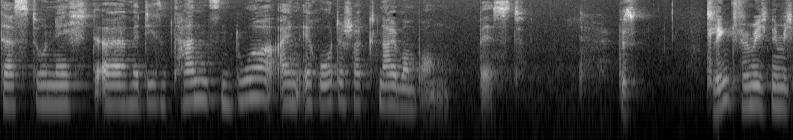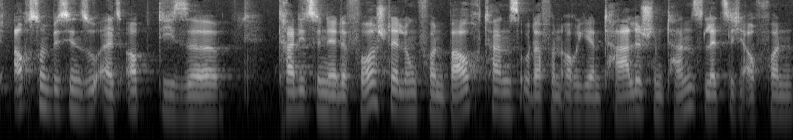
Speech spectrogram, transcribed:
dass du nicht äh, mit diesem Tanz nur ein erotischer Knallbonbon bist. Das klingt für mich nämlich auch so ein bisschen so, als ob diese traditionelle Vorstellung von Bauchtanz oder von orientalischem Tanz, letztlich auch von,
